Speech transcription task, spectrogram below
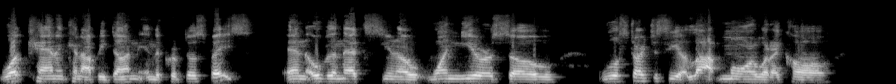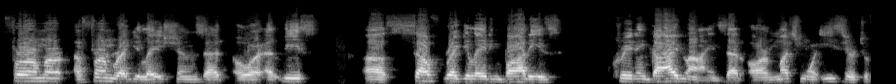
what can and cannot be done in the crypto space. And over the next, you know, one year or so, we'll start to see a lot more what I call firmer, uh, firm regulations that, or at least uh, self-regulating bodies creating guidelines that are much more easier to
